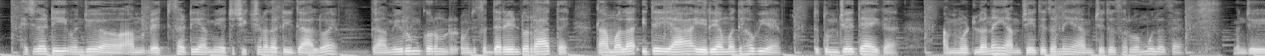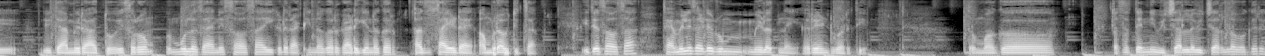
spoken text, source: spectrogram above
ह्याच्यासाठी म्हणजे आम याच्यासाठी आम्ही याच्या शिक्षणासाठी इथे आलो आहे तर आम्ही रूम करून म्हणजे सध्या रेंटवर राहत आहे तर आम्हाला इथे या एरियामध्ये हवी आहे तर तुमच्या इथे आहे का? आम्ही म्हटलं नाही आमच्या इथे तर नाही आहे आमच्या इथे सर्व मुलंच आहे. म्हणजे जिथे आम्ही राहतो हे सर्व मुलंच आहे. आणि सहसा इकडे राठीनगर गाडगेनगर हा जो साईड आहे अमरावतीचा. इथे सहसा फॅमिलीसाठी रूम मिळत नाही रेंटवरती तर मग असं त्यांनी विचारलं विचारलं वगैरे.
